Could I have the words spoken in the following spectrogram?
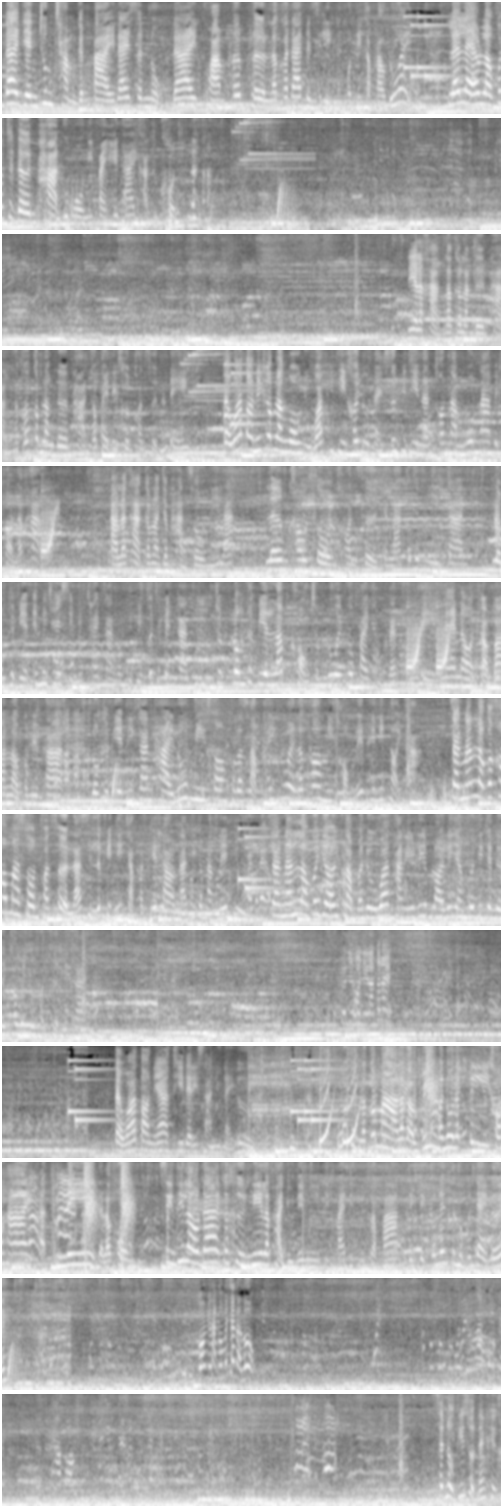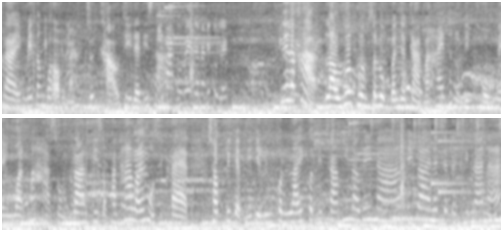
ได้เย็นชุ่มฉ่ำกันไป ได้สนุกได้ความเพลิดเพลิน แล้วก็ได้เป็นสิริมงคลให้กับเราด้วย และแล้วเราก็จะเดินผ่านอุโมงค์นี้ไปให้ได้ค่ะทุกคน เนี่ยแหละค่ะ เรากำลังเดินผ่าน แล้วก็กำลังเดินผ่านเข้าไปในโซนคอนเสิร์ตนั่นเอง แต่ว่าตอนนี้กำลังงงอยู่ว่าพิธีเขาอยู่ไหน ซึ่งพิธีนั้นเขานำล่วงหน้าไปก่อนแล้วค่ะเอาละค่ะกำลังจะผ่านโซนนี้ละ เริ่มเข้าโซนคอนเสิร์ตกันละก็จะมีการลงทะเบียนเอ๊ะไม่ใช่สิไม่ใช่การลงทะเบียน ก็จะเป็นการจุดลงทะเบียนรับของชำร่วยทั่วไปของแกร็บของเองแน่นอนค่ะบ้านเราก็ไม่พลาด ลงทะเบียนมีการถ่ายรูปมีซองโทรศัพท์ให้ด้วย แล้วก็มีของเล่นให้นิดหน่อยค่ะ จากนั้นเราก็เข้ามาโซนคอนเสิร์ตและศิลปินนี่จากประเทศลาวนะที่กำลังเล่นอยู่ จากนั้นเราก็ย้อนกลับมาดูว่าทางนี้เรียบร้อยหรือยังเพื่อที่จะเดินเข้าไปดูคอนเสิร์ตด้วยกัน แต่ว่าตอนนี้ทีเดดอีสานอยู่ไหนเอ่ยพูดถึงแล้วก็มาแล้วค่ะวิ่งมานู่นแล้วปีเขาให้นี่แต่ละคน สิ่งที่เราได้ก็คือนี่แหละค่ะอยู่ในมือติดไม้ติดมือกลับบ้าน เด็กๆก็เล่นสนุกกันใหญ่เลย นุกที่สุดนั่นคือใครไม่ต้องบอกนะ ชุดขาวทีแดนอีสานป้าตัวไม่เดินไปไม่สุดเลยนี่แหละค่ะ เรารวบรวมสรุปบรรยากาศมาให้ถนนริมโขงในวันมหาสงกรานต์ปี 2568 ชอบคลิปแบบนี้อย่าลืมกดไลค์ กดติดตามให้เราด้วยนะ บ๊ายบายแล้วเจอกันคลิปหน้านะ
